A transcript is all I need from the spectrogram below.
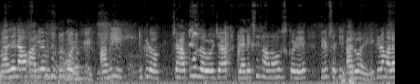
माझे नाव आर्य विष्णू गोड आम्ही इकडं शहापूर जवळच्या गॅलेक्सी फार्म हाऊसकडे ट्रिपसाठी आलो आहे. इकडे मला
